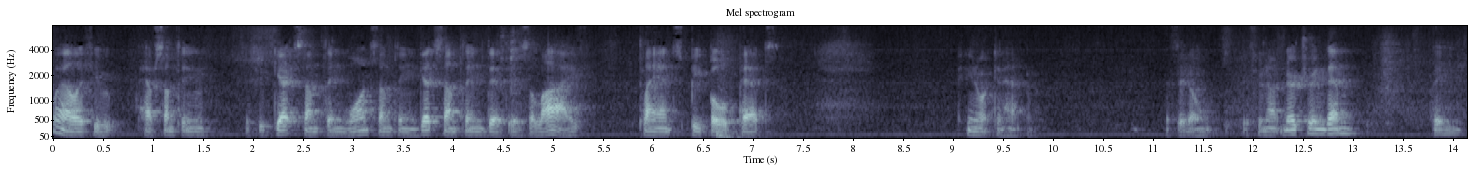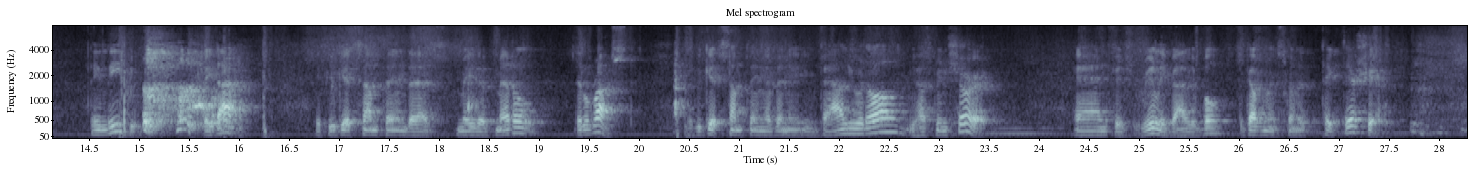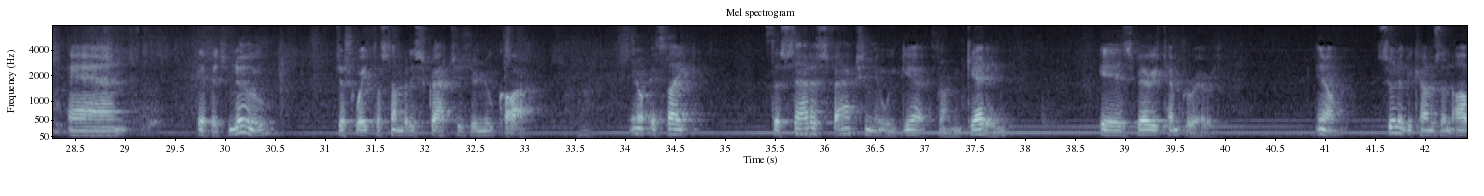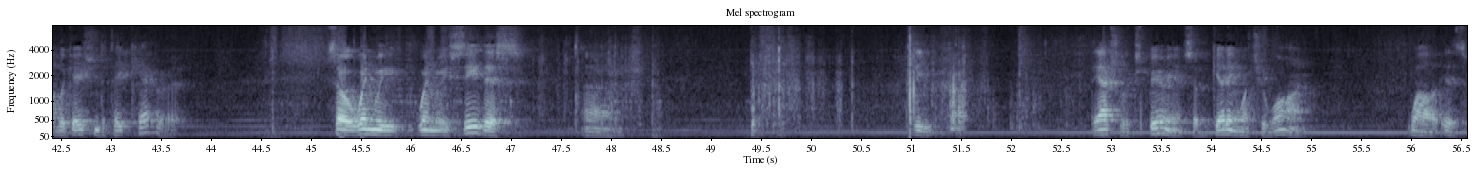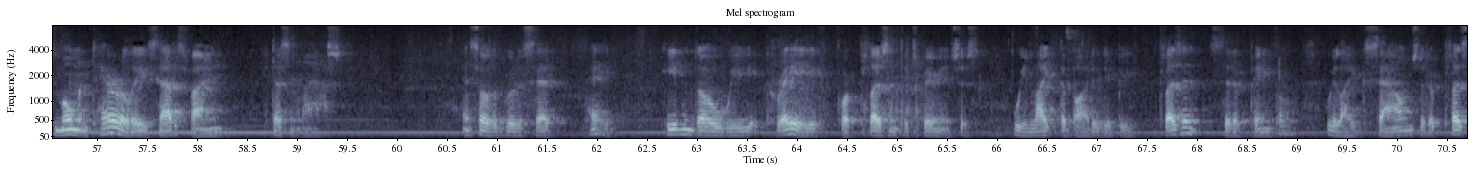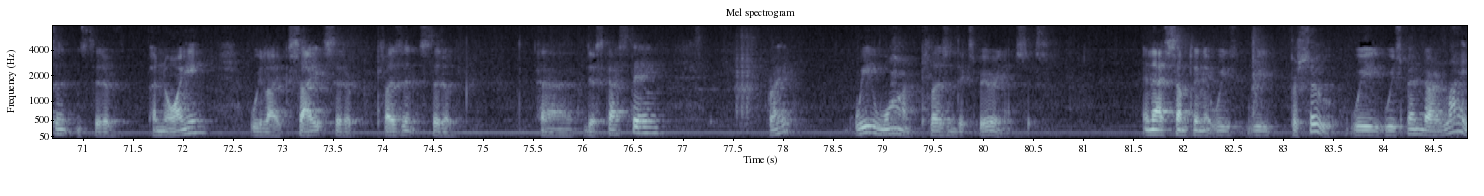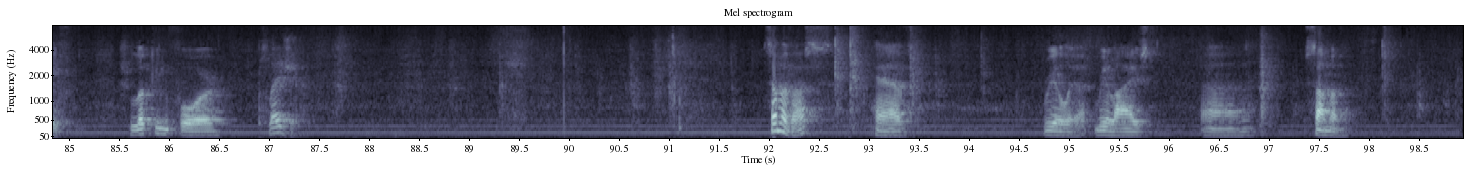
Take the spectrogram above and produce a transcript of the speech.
Well, if you have something, if you get something, want something, get something that is alive, plants, people, pets, you know what can happen. If they don't, if you're not nurturing them, they, they leave you, they die. If you get something that's made of metal, it'll rust. If you get something of any value at all, you have to insure it. And if it's really valuable, the government's going to take their share. And if it's new, just wait till somebody scratches your new car. You know, it's like the satisfaction that we get from getting is very temporary. You know, soon it becomes an obligation to take care of it. So when we when we see this, uh, the the actual experience of getting what you want, while it's momentarily satisfying, it doesn't last. And so the Buddha said, "Hey, even though we crave for pleasant experiences, we like the body to be pleasant instead of painful. We like sounds that are pleasant instead of annoying. We like sights that are pleasant instead of uh, disgusting. Right? We want pleasant experiences. And that's something that we, we pursue. We, we spend our life looking for pleasure. Some of us have real, realized uh, some of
